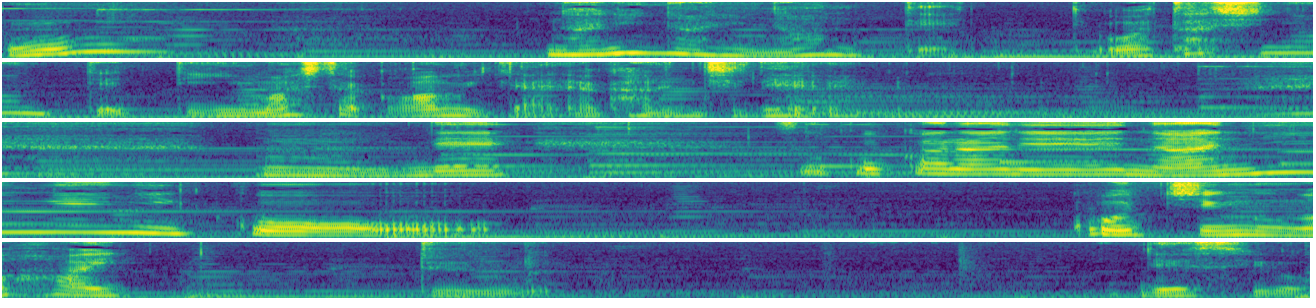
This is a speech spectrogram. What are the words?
おお何々なんて私なんてって言いましたか？みたいな感じで。うん、でそこからね何気にこうコーチングが入るですよ。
